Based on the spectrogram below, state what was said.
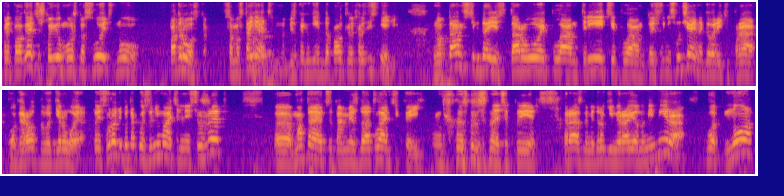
предполагается, что ее можно освоить, ну, подросток, самостоятельно, без каких-то дополнительных разъяснений. Но там всегда есть второй план, третий план. То есть вы не случайно говорите про благородного героя. То есть вроде бы такой занимательный сюжет, Э, мотаются там между Атлантикой, значит, и разными другими районами мира, вот, но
